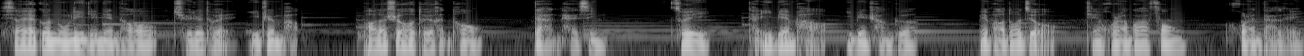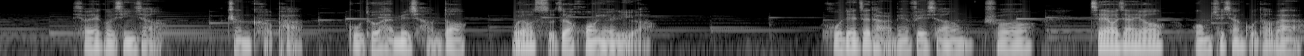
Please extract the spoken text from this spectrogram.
小野狗努力点点头，瘸着腿一阵跑，跑的时候腿很痛，但很开心，所以它一边跑一边唱歌。没跑多久，天忽然刮风，忽然打雷。小野狗心想：“真可怕，骨头还没抢到。”我要死在荒野里了。蝴蝶在他耳边飞翔，说：“加油，加油，我们去抢骨头吧。”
